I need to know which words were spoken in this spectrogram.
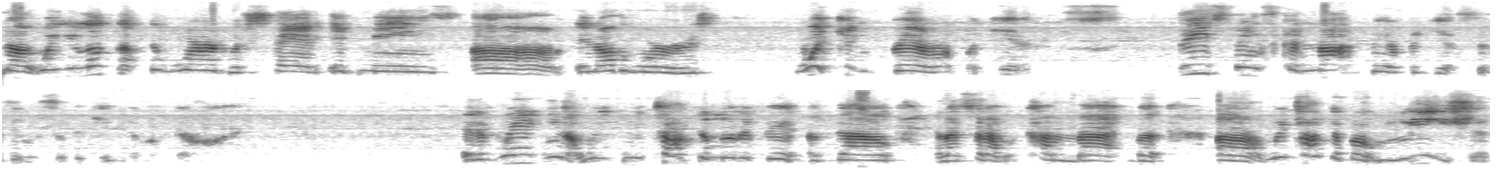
Now, when you look up the word withstand, it means, um, in other words, what can bear up against? These things cannot bear up against the things of the kingdom of God. And if we, you know, we, we talked a little bit about, and I said I would come back, but uh, we talked about lesion.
